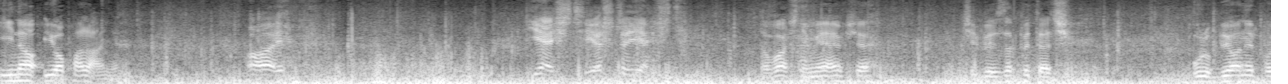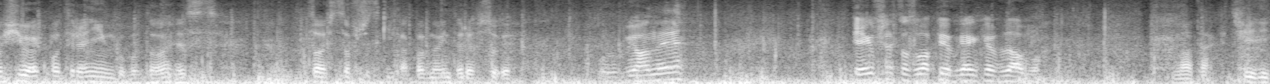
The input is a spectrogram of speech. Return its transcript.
I, no, I opalanie. Oj. Jeść, jeszcze jeść. No właśnie, miałem się Ciebie zapytać ulubiony posiłek po treningu, bo to jest coś, co wszystkich na pewno interesuje. Ulubiony. Pierwsze co złapię w rękę w domu. No tak, czyli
